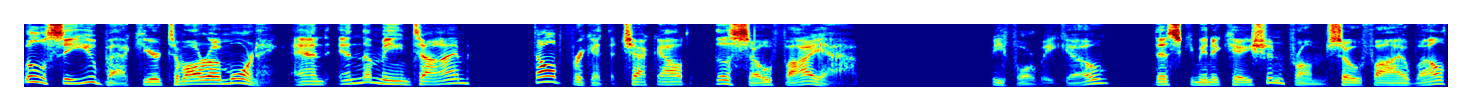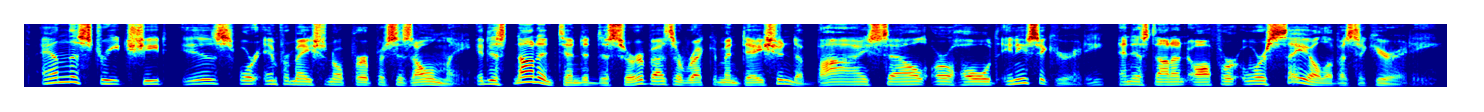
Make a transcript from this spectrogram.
We'll see you back here tomorrow morning, and in the meantime, don't forget to check out the SoFi app. Before we go, this communication from SoFi Wealth and the Street Sheet is for informational purposes only. It is not intended to serve as a recommendation to buy, sell, or hold any security and is not an offer or sale of a security.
